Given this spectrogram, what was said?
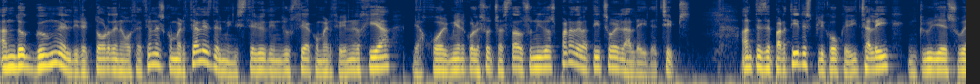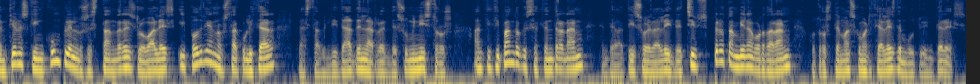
Andok Gung, el director de negociaciones comerciales del Ministerio de Industria, Comercio y Energía, viajó el miércoles 8 a Estados Unidos para debatir sobre la ley de chips. Antes de partir explicó que dicha ley incluye subvenciones que incumplen los estándares globales y podrían obstaculizar la estabilidad en la red de suministros, anticipando que se centrarán en debatir sobre la ley de chips, pero también abordarán otros temas comerciales de mutuo interés.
